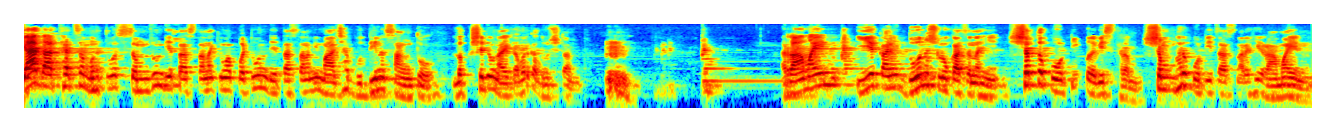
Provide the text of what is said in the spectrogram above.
या गाथ्याचं महत्त्व समजून देत असताना किंवा पटवून देत असताना मी माझ्या बुद्धीनं सांगतो. लक्ष देऊन ऐका बरं का दृष्टांत. रामायण एक आणि दोन श्लोकाचं नाही शतकोटी प्रविस्थरम शंभर कोटीचं असणारं हे रामायण.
